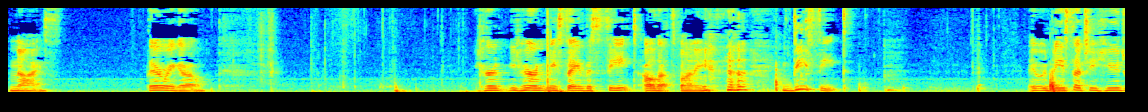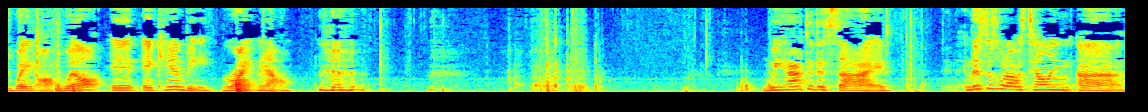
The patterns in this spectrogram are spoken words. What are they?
nice. There we go. You heard, you heard me say the seat? Oh, that's funny. Deceit. It would be such a huge weight off. Well, it, it can be right now. we have to decide. This is what I was telling uh,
